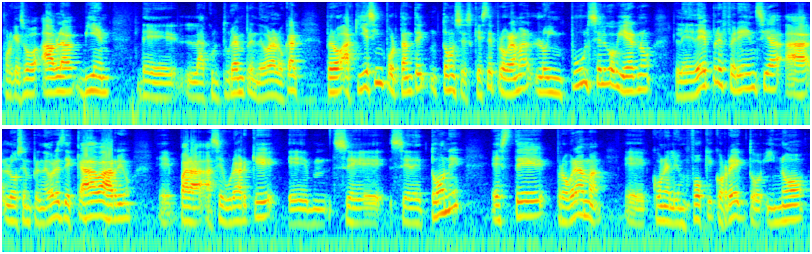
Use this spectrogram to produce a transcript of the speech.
porque eso habla bien de la cultura emprendedora local. Pero aquí es importante entonces que este programa lo impulse el gobierno, le dé preferencia a los emprendedores de cada barrio eh, para asegurar que em, se, se, detone este programa eh, con el enfoque correcto y no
